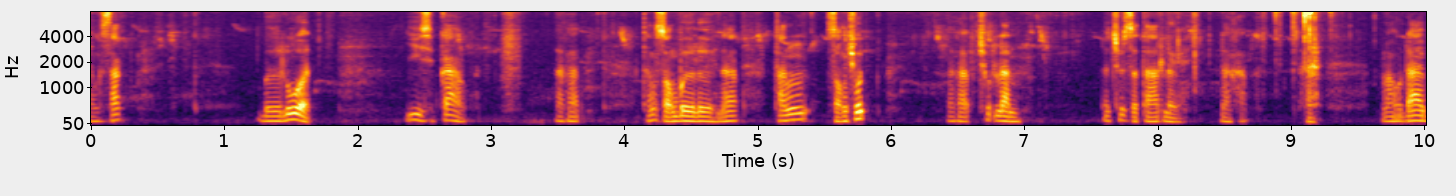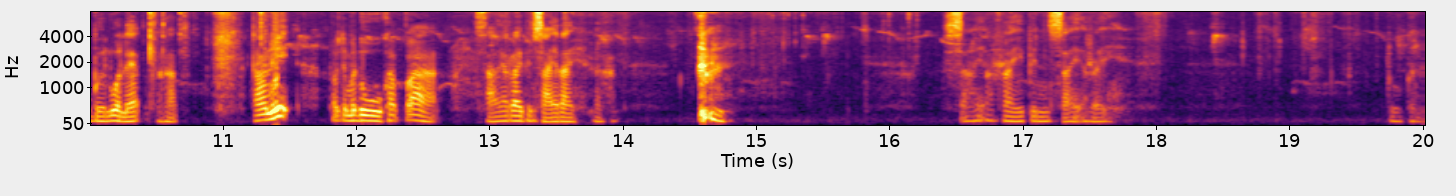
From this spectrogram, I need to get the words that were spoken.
ถังซัก เบอร์ลวดยี่สิบเก้านะครับ ทั้งสองเบอร์เลยนะครับ ทั้งสองชุดนะครับ ชุดรันและชุดสตาร์ทเลยนะครับเราได้เบอร์ลวดแล้วนะครับคราวนี้เราจะมาดูครับว่าสายอะไรเป็นสายอะไรนะครับ สายอะไรเป็นสายอะไร ดูกัน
